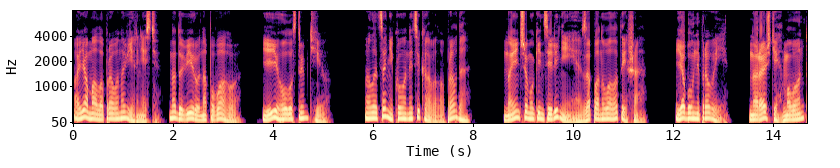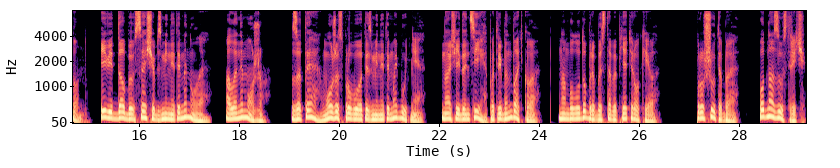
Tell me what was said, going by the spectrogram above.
А я мала право на вірність, на довіру, на повагу. Її голос тремтів. Але це нікого не цікавило, правда? На іншому кінці лінії запанувала тиша. Я був неправий. Нарешті, мовив Антон, і віддав би все, щоб змінити минуле, але не можу. Зате можу спробувати змінити майбутнє. Нашій доньці потрібен батько. Нам було добре без тебе п'ять років. Прошу тебе, Одна зустріч,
